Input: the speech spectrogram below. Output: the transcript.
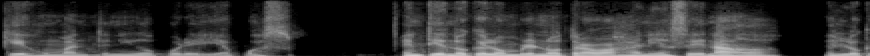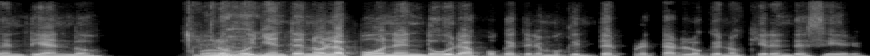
que es un mantenido por ella, pues. Entiendo que el hombre no trabaja ni hace nada, es lo que entiendo. Bueno, los oyentes nos la ponen dura porque tenemos que interpretar lo que nos quieren decir.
